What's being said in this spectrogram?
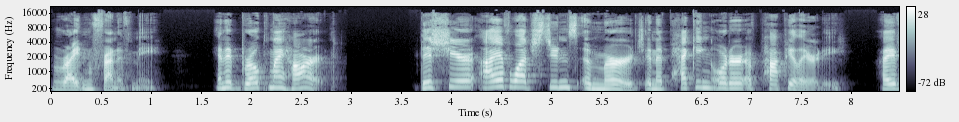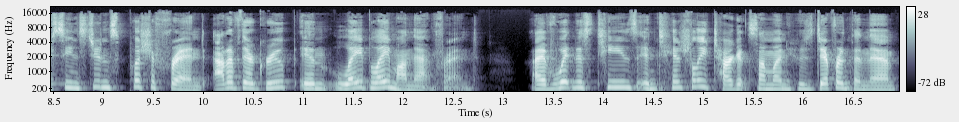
right in front of me, and it broke my heart. This year, I have watched students emerge in a pecking order of popularity. I have seen students push a friend out of their group and lay blame on that friend. I have witnessed teens intentionally target someone who's different than them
